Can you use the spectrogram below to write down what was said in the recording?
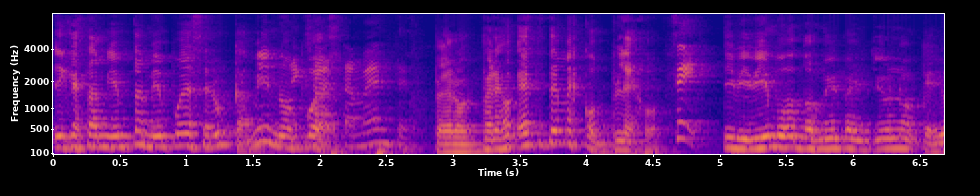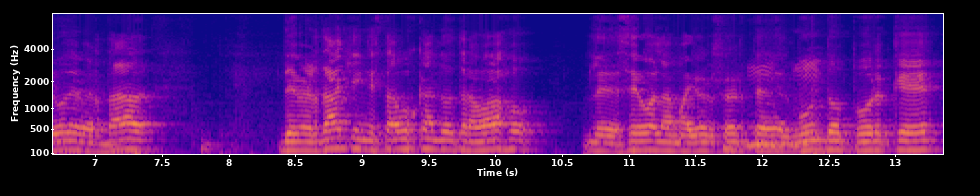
Y que también, también puede ser un camino, pues. Exactamente. Pero, pero este tema es complejo. Sí. Y vivimos un 2021 que yo de verdad, de verdad quien está buscando trabajo, le deseo la mayor suerte del mundo porque,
